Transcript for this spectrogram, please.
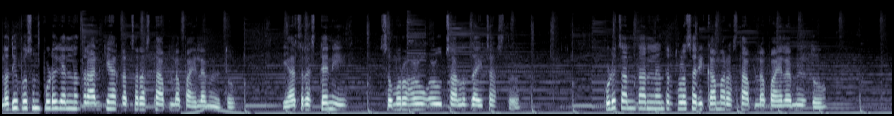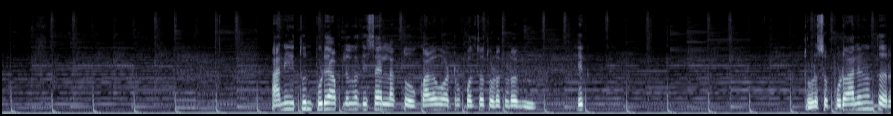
नदीपासून पुढे गेल्यानंतर आणखी हा कच्चा रस्ता आपल्याला पाहायला मिळतो. याच रस्त्याने समोर हळूहळू चालत जायचं असतं. पुढे चालत आल्यानंतर थोडासा रिकामा रस्ता आपल्याला पाहायला मिळतो. आणि इथून पुढे आपल्याला दिसायला लागतो काळ वॉटरफॉलचा थोडा थोडा व्ह्यू हे थोडस पुढे आल्यानंतर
